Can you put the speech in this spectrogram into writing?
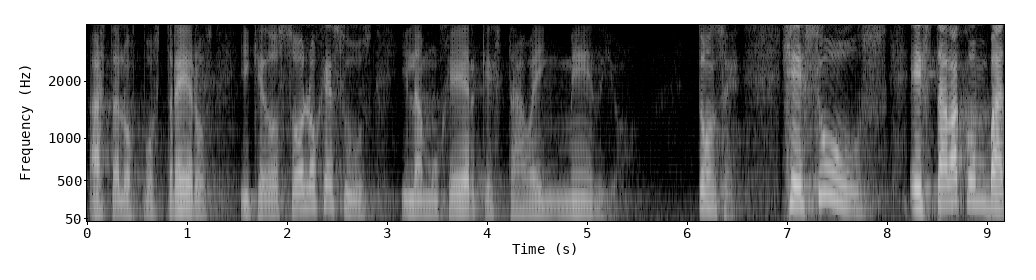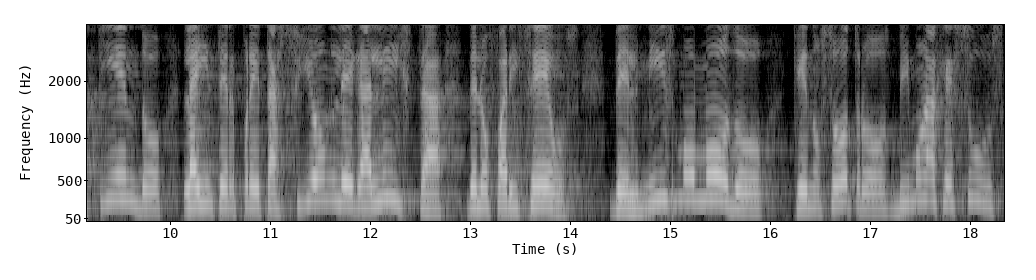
hasta los postreros, y quedó solo Jesús y la mujer que estaba en medio. Entonces, Jesús estaba combatiendo la interpretación legalista de los fariseos, del mismo modo que nosotros vimos a Jesús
